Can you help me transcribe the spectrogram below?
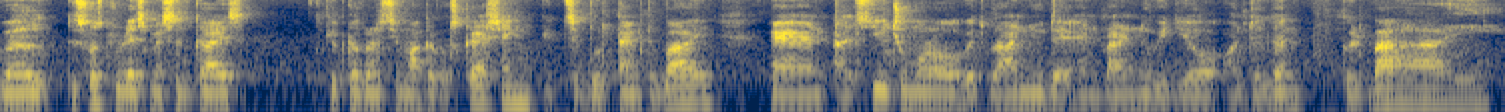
Well, this was today's message guys. Cryptocurrency market was crashing. It's a good time to buy. And i'll see you tomorrow with brand new day and brand new video. Until then goodbye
